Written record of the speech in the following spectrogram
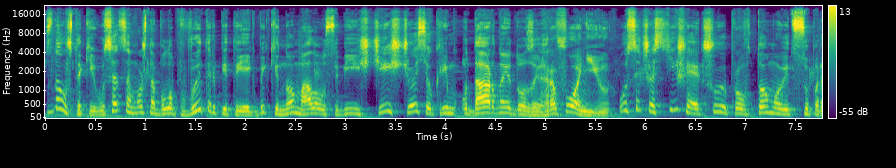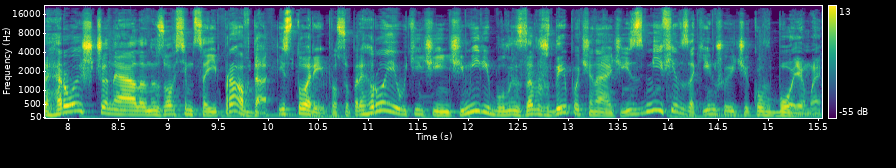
Знову ж таки, усе це можна було б витерпіти, якби кіно мало у собі ще щось, окрім ударної дози графонію. Усе частіше я чую про втому від супергеройщини, але не зовсім це і правда. Історії про супергероїв у тій чи іншій мірі були завжди починаючи із міфів, закінчуючи ковбоями.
